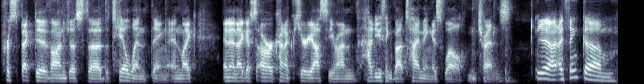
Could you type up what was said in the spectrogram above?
perspective on just uh, the tailwind thing, and like, and then I guess our kind of curiosity around how do you think about timing as well and trends. Yeah, I think um,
